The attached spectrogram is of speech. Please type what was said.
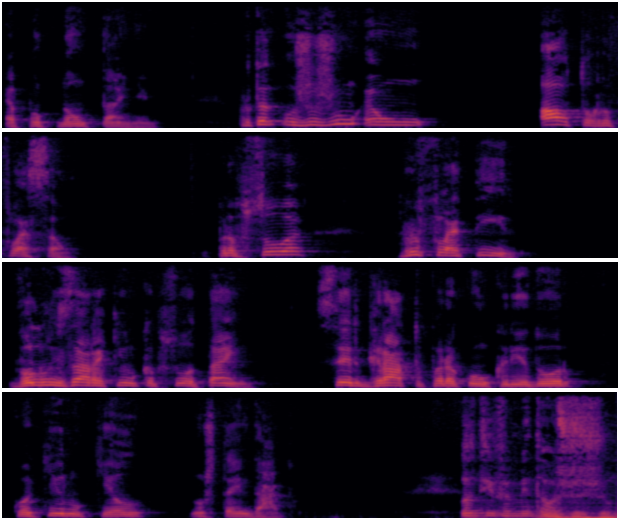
É porque não têm. Portanto, o jejum é uma autorreflexão. Para a pessoa refletir, valorizar aquilo que a pessoa tem, ser grato para com o Criador com aquilo que Ele nos tem dado. Relativamente ao jejum,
